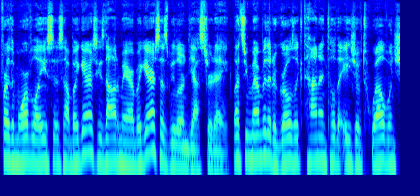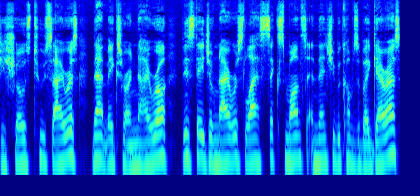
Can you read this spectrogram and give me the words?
Furthermore, Vlaisis Habageres, he's not allowed to marry Habageres, as we learned yesterday. Let's remember that a girl's a Ketana until the age of 12 when she shows two Cyrus. That makes her a Naira. This stage of Nairas lasts six months, and then she becomes a Bageres.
